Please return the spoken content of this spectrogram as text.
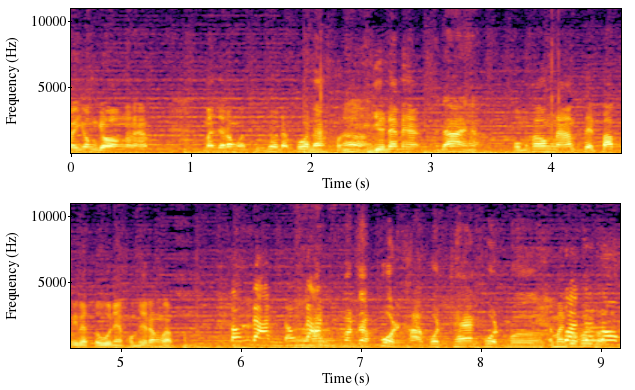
ไปย่องๆอะนะครับ มันจะต้องแบบพี่มดดำโทษนะผมอ่ายืยืนได้ไหมฮะ ได้ฮะ ผมเข้าห้องน้ำเสร็จปั๊บปิดประตูเนี่ยผมจะต้องแบบ ต้องดันต้องดัน มันจะปวดขาปวดแข้งปวดมือ มันกว่าค่อจะยลง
